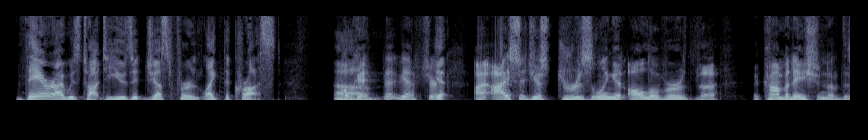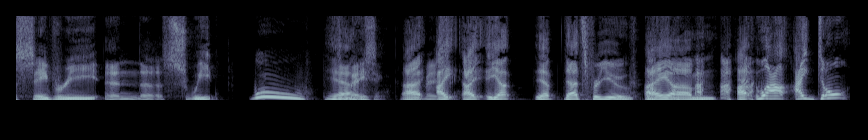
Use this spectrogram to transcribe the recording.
there I was taught to use it just for like the crust. Okay. Um, Uh, yeah, sure. yeah. I, I suggest drizzling it all over the the combination of the savory and the sweet. Woo! Yeah. It's amazing. I, Amazing. I, I, yep, yep. That's for you. I, um, I, well, I don't,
